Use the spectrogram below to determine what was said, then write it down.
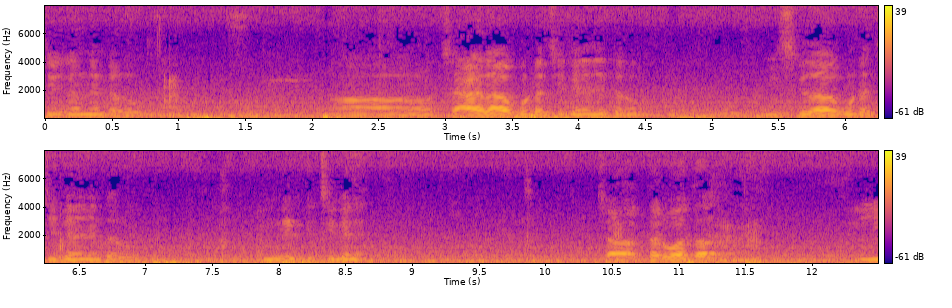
చికెన్ తింటారు. చాయ్ తాగకుండా చికెన్ తింటారు. బిస్కీ తాగకుండా చికెన్ తింటారు. అన్నిటికీ చికెనే. తర్వాత ఈ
